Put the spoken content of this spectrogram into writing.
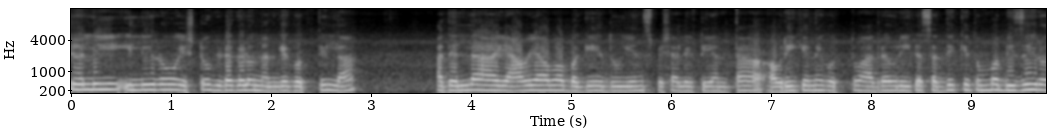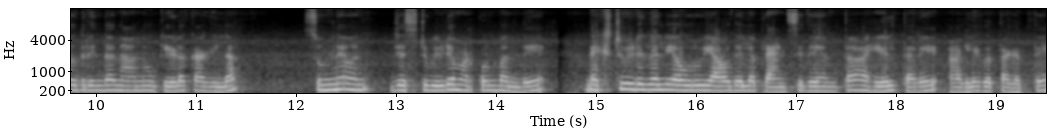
ಆ್ಯಕ್ಚುಲಿ ಇಲ್ಲಿರೋ ಎಷ್ಟೋ ಗಿಡಗಳು ನನಗೆ ಗೊತ್ತಿಲ್ಲ. ಅದೆಲ್ಲ ಯಾವ ಯಾವ ಬಗೆಯದು, ಏನು ಸ್ಪೆಷಾಲಿಟಿ ಅಂತ ಅವರಿಗೇ ಗೊತ್ತು. ಆದರೆ ಅವರೀಗ ಸದ್ಯಕ್ಕೆ ತುಂಬ ಬ್ಯುಸಿ ಇರೋದ್ರಿಂದ ನಾನು ಕೇಳೋಕ್ಕಾಗಿಲ್ಲ. ಸುಮ್ಮನೆ ಒಂದು ಜಸ್ಟ್ ವೀಡಿಯೋ ಮಾಡ್ಕೊಂಡು ಬಂದೆ. ನೆಕ್ಸ್ಟ್ ವೀಡಿಯೋದಲ್ಲಿ ಅವರು ಯಾವುದೆಲ್ಲ ಪ್ಲ್ಯಾಂಟ್ಸ್ ಇದೆ ಅಂತ ಹೇಳ್ತಾರೆ. ಆಗಲೇ ಗೊತ್ತಾಗತ್ತೆ.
